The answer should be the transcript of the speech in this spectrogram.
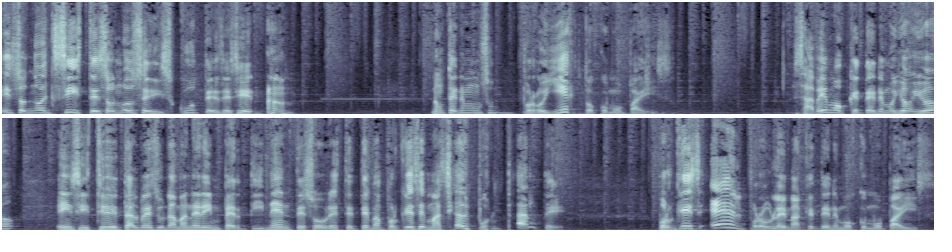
Eso no existe, eso no se discute. Es decir, no tenemos un proyecto como país. Sabemos que tenemos, yo, yo he insistido y tal vez de una manera impertinente sobre este tema porque es demasiado importante. Porque es el problema que tenemos como país.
